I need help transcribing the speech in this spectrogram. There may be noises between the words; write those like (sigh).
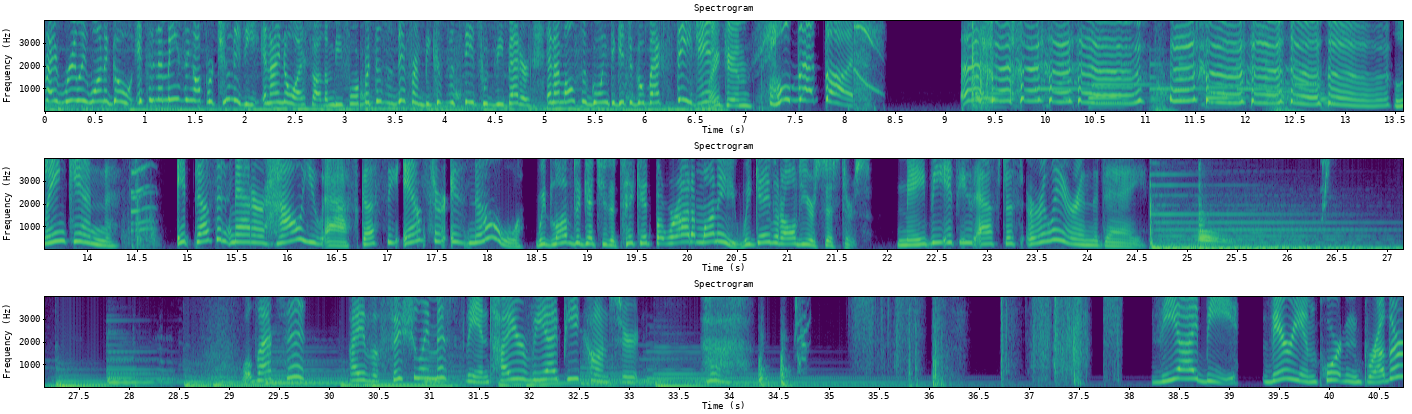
but I really want to go. It's an amazing opportunity, and I know I saw them before, but this is different because the States would be better, and I'm also going to get to go backstage and... Lincoln! Hold that thought! (laughs) Lincoln, it doesn't matter how you ask us, the answer is no. We'd love to get you the ticket, but we're out of money. We gave it all to your sisters. Maybe if you'd asked us earlier in the day. Well, that's it. I have officially missed the entire VIP concert. (sighs) VIB, very important brother?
